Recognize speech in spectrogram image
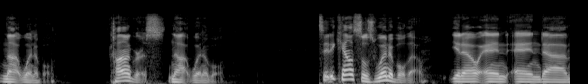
not winnable. Congress, not winnable. City council is winnable though, you know, and and uh,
